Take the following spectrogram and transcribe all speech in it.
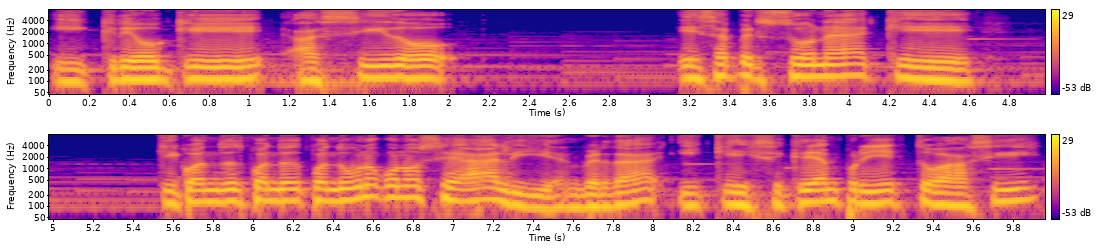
y creo que has sido esa persona que que cuando, cuando, cuando uno conoce a alguien, ¿verdad? Y que se crean proyectos así,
